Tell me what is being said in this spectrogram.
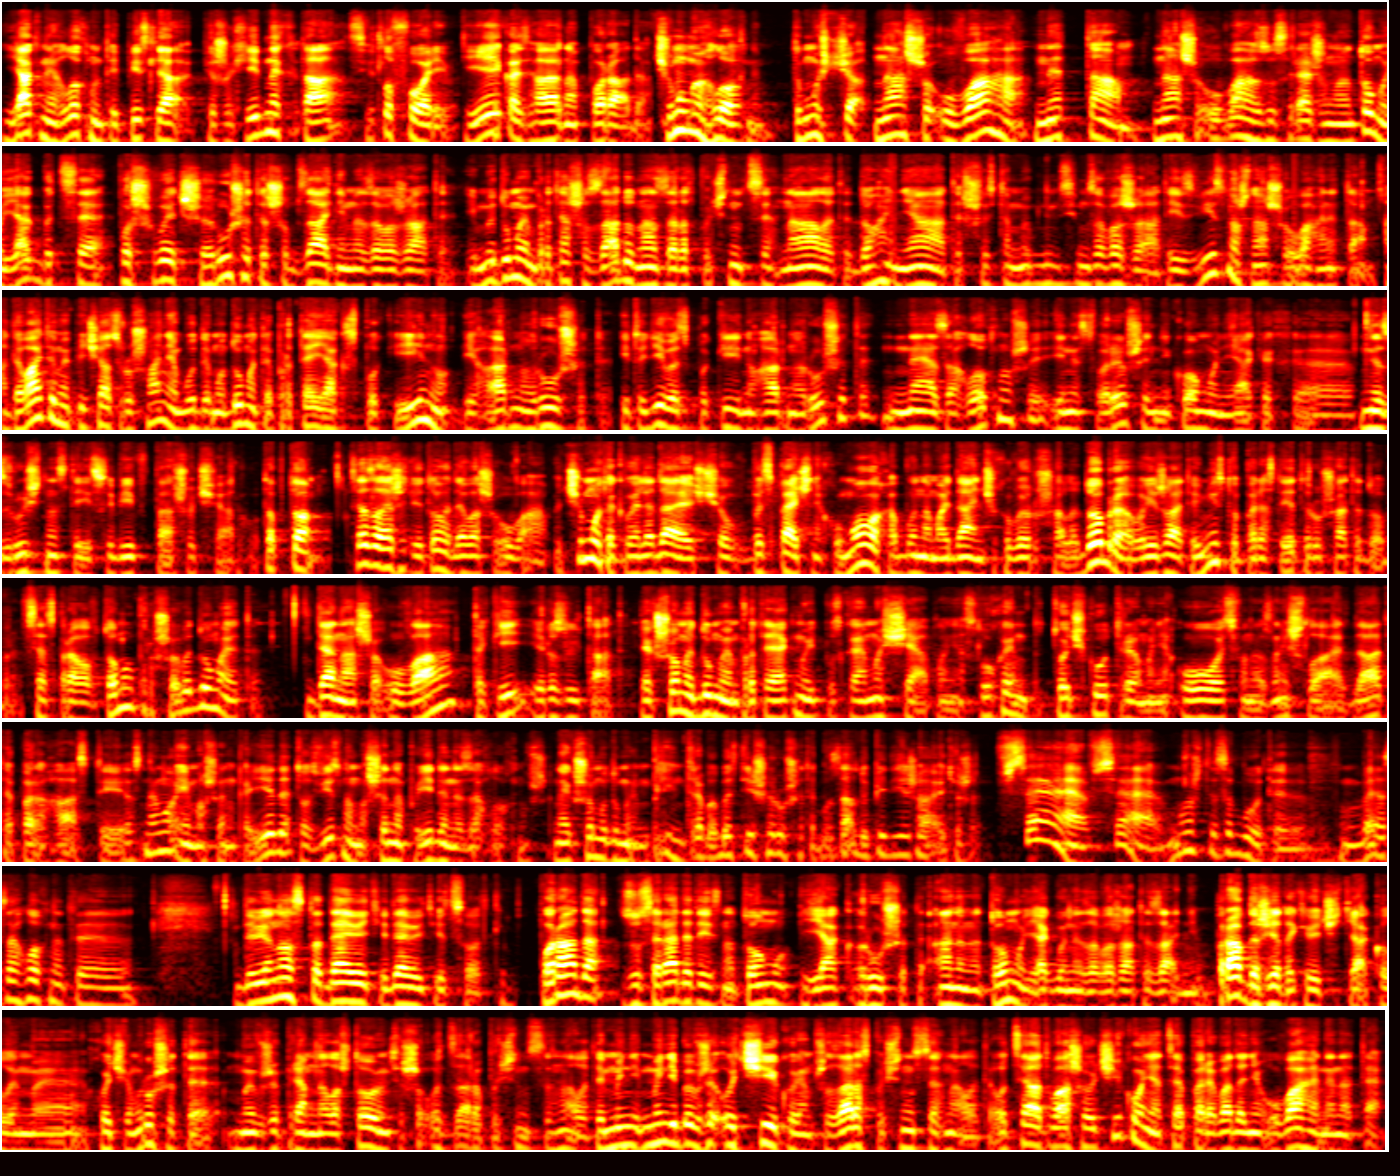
Як не глохнути після пішохідних та світлофорів? Є якась гарна порада. Чому ми глохнемо? Тому що наша увага не там. Наша увага зосереджена на тому, як би це пошвидше рушити, щоб заднім не заважати. І ми думаємо про те, що ззаду нас зараз почнуть сигналити, доганяти, щось там ми будемо всім заважати. І звісно ж, наша увага не там. А давайте ми під час рушання будемо думати про те, як спокійно і гарно рушити. І тоді ви спокійно, гарно рушите, не заглохнувши і не створивши нікому ніяких е, незручностей собі в першу чергу. Тобто, це залежить від того, де ваша увага. Чому так виглядає, що в безпечних умовах або на майданчику ви рушали добре, а виїжджаєте в місто, перестаєте рушати добре. Вся справа в тому, про що ви думаєте. Де наша увага, такий і результат. Якщо ми думаємо про те, як ми відпускаємо щеплення, слухаємо точку утримання, ось вона знайшлась, да, тепер газ тиснемо, і машинка їде, то звісно машина поїде не заглохнувши. Ну якщо ми думаємо, блін, треба швидше рушити, бо ззаду під'їжджають уже. Все, все, можете забути. Ви заглохнете 99,9%. Порада зосередитись на тому, як рушити, а не на тому, як би не заважати заднім. Правда ж є таке відчуття, коли ми хочемо рушити, ми вже прям налаштовуємося, що от зараз почнуть сигналити. Ми, ми ніби вже очікуємо, що зараз почнуть сигналити. Оце от ваше очікування, це переведення уваги не на те.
